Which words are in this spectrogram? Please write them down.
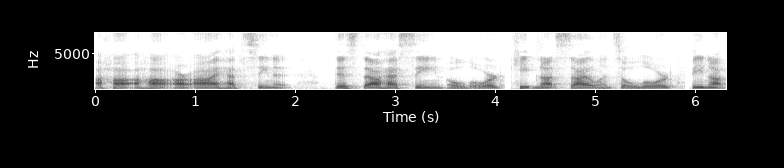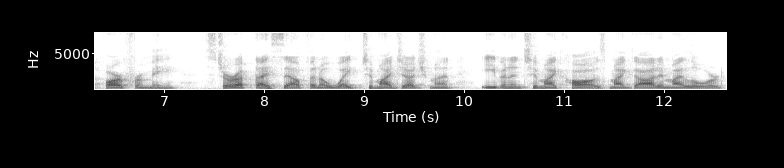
Aha, aha, our eye hath seen it. This thou hast seen, O Lord. Keep not silence, O Lord. Be not far from me. Stir up thyself and awake to my judgment, even unto my cause, my God and my Lord.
